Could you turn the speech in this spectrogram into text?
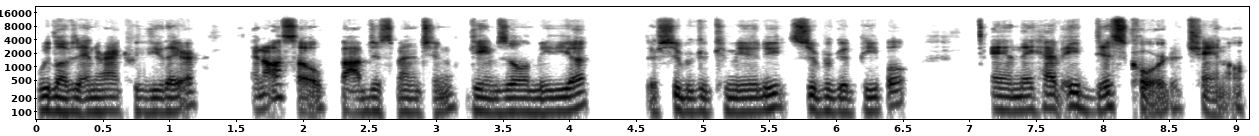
We'd love to interact with you there. And also, Bob just mentioned GameZilla Media. They're super good community, super good people, and they have a Discord channel.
